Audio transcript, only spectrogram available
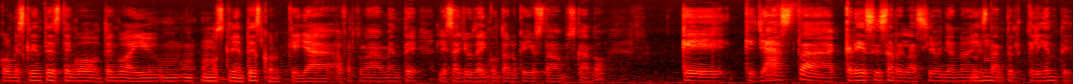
con mis clientes tengo, tengo ahí unos clientes con que ya afortunadamente les ayuda a encontrar lo que ellos estaban buscando, que, que ya hasta crece esa relación, ya no es tanto el cliente,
